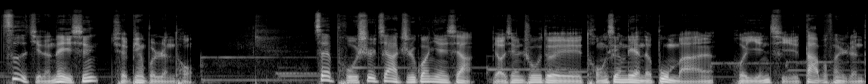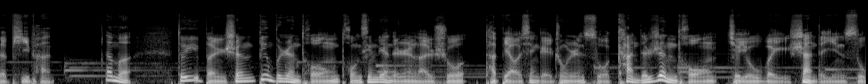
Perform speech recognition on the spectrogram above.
自己的内心却并不认同。在普世价值观念下，表现出对同性恋的不满，会引起大部分人的批判。那么，对于本身并不认同同性恋的人来说，他表现给众人所看的认同就有伪善的因素。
